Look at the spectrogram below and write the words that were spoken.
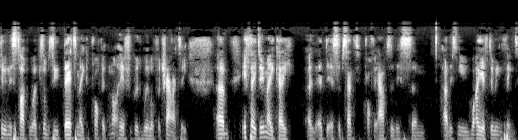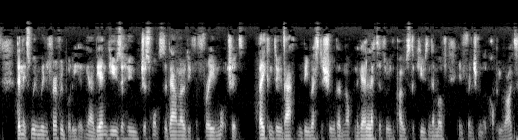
doing this type of work is obviously there to make a profit, not here for goodwill or for charity. Um, if they do make a, a, a- a substantive profit out of this um, out of this new way of doing things, then it's win-win for everybody. You know, the end user who just wants to download it for free and watch it, they can do that and be rest assured they're not going to get a letter through the post accusing them of infringement of copyright.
